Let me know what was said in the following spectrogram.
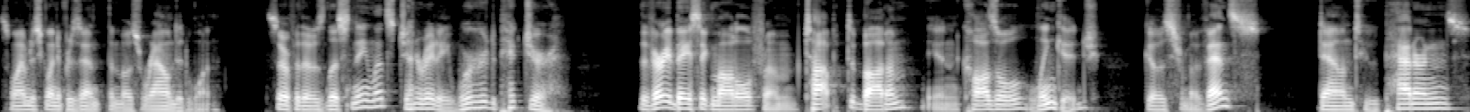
So I'm just going to present the most rounded one. So for those listening, let's generate a word picture. The very basic model from top to bottom in causal linkage goes from events down to patterns,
